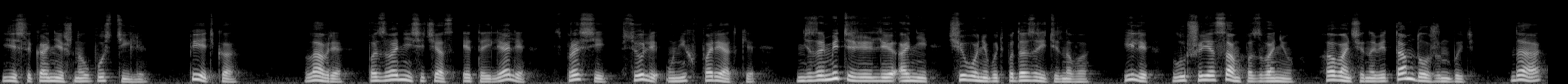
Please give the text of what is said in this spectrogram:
если, конечно, упустили. Петька. Лавря, позвони сейчас этой Ляле, спроси, все ли у них в порядке. Не заметили ли они чего-нибудь подозрительного? Или лучше я сам позвоню. Хованщина ведь там должен быть? Да.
